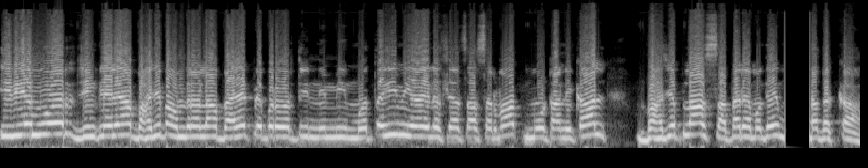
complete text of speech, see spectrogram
ईव्हीएम वर जिंकलेल्या भाजप आमदाराला बॅलेट पेपरवरती निम्मी मतही मिळाली नसल्याचा सर्वात मोठा निकाल भाजपला साताऱ्यामध्ये मोठा धक्का.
